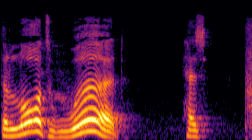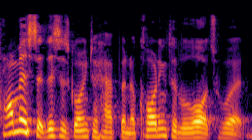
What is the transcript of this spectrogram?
the Lord's word has promised that this is going to happen according to the Lord's word.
